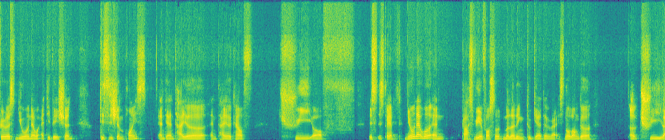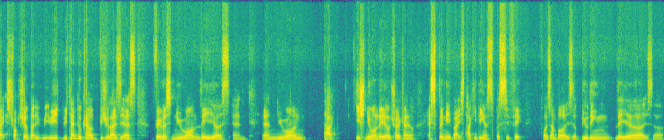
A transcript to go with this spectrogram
various neural network activation, decision points, and the entire entire kind of tree of it's, it's okay, neural network and plus reinforcement learning together, right? It's no longer a tree-like structure, but we, we, we tend to kind of visualize it as various neuron layers and and neuron each neuron layer will try to kind of explain it by it's targeting a specific, for example, it's a building layer, it's a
